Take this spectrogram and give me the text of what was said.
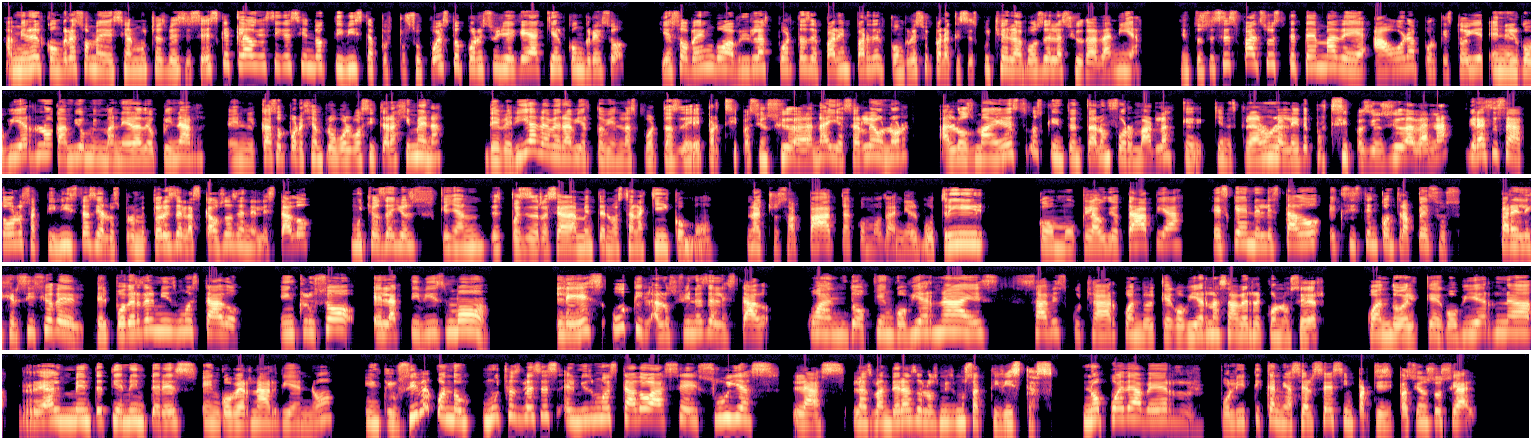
A mí en el Congreso me decían muchas veces, es que Claudia sigue siendo activista. Pues por supuesto, por eso llegué aquí al Congreso y eso vengo a abrir las puertas de par en par del Congreso para que se escuche la voz de la ciudadanía. Entonces es falso este tema de ahora porque estoy en el gobierno, cambio mi manera de opinar. En el caso, por ejemplo, vuelvo a citar a Jimena, debería de haber abierto bien las puertas de participación ciudadana y hacerle honor a los maestros que intentaron formarla, que quienes crearon la ley de participación ciudadana, gracias a todos los activistas y a los promotores de las causas en el Estado, muchos de ellos que ya después desgraciadamente no están aquí, como Nacho Zapata, como Daniel Butril, como Claudio Tapia, es que en el Estado existen contrapesos para el ejercicio del, del poder del mismo Estado. Incluso el activismo le es útil a los fines del Estado cuando quien gobierna es sabe escuchar, cuando el que gobierna sabe reconocer, cuando el que gobierna realmente tiene interés en gobernar bien, ¿no? Inclusive cuando muchas veces el mismo Estado hace suyas las, las banderas de los mismos activistas. No puede haber política ni hacerse sin participación social.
